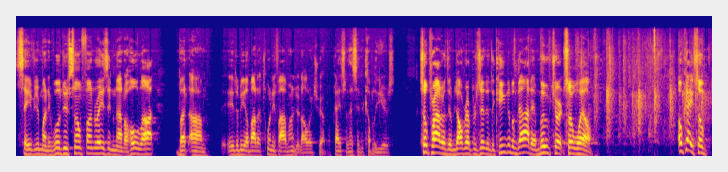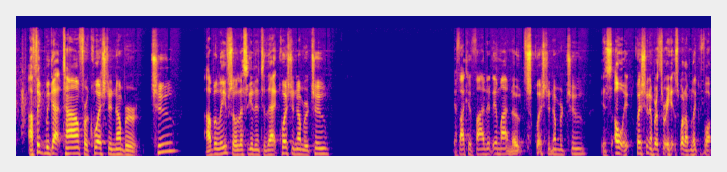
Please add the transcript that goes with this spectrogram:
save your money. We'll do some fundraising, not a whole lot, but um, it'll be about a $2,500 trip, okay? So that's in a couple of years. So proud of them. Y'all represented the kingdom of God and Move Church so well. Okay, so I think we got time for question number two, I believe. So let's get into that. Question number two. If I can find it in my notes, question number two is, oh, question number three is what I'm looking for.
